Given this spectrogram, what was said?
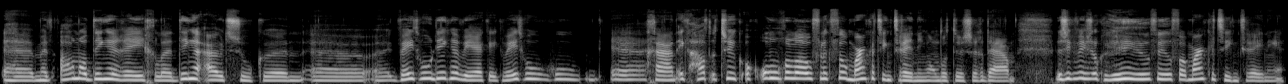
Uh, met allemaal dingen regelen, dingen uitzoeken. Uh, ik weet hoe dingen werken, ik weet hoe, hoe gaan. Ik had natuurlijk ook ongelooflijk veel marketingtrainingen ondertussen gedaan. Dus ik wist ook heel veel van marketingtrainingen.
